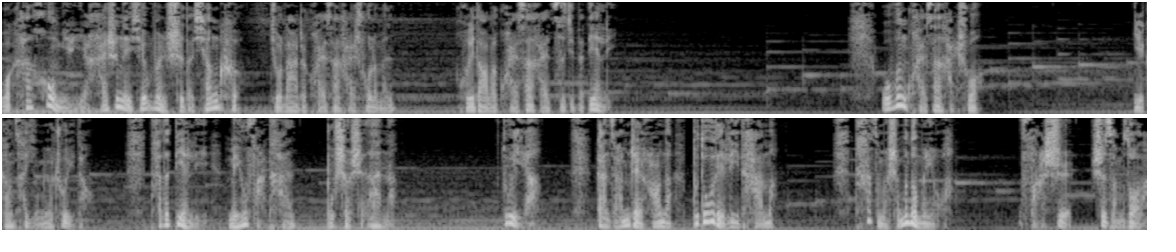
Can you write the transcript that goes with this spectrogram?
我看后面也还是那些问世的香客，就拉着快三海出了门，回到了快三海自己的店里。我问快三海说：“你刚才有没有注意到，他的店里没有法坛，不设神案呢？”“对呀，干咱们这行的不都得立坛吗？他怎么什么都没有啊？法事是怎么做的？”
